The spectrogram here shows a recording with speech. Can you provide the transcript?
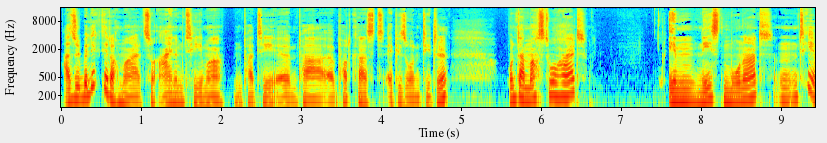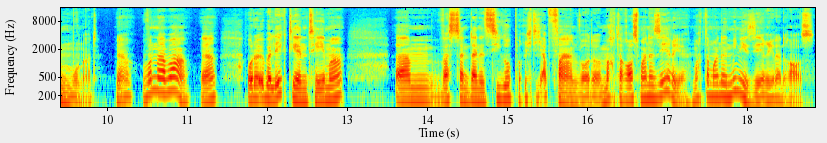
Also überleg dir doch mal zu einem Thema ein paar, The äh, ein paar äh, Podcast-Episodentitel und dann machst du halt im nächsten Monat einen Themenmonat. Ja, wunderbar. Ja, oder überleg dir ein Thema, ähm, was dann deine Zielgruppe richtig abfeiern würde. Mach daraus mal eine Serie. Mach da mal eine Miniserie da draus.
